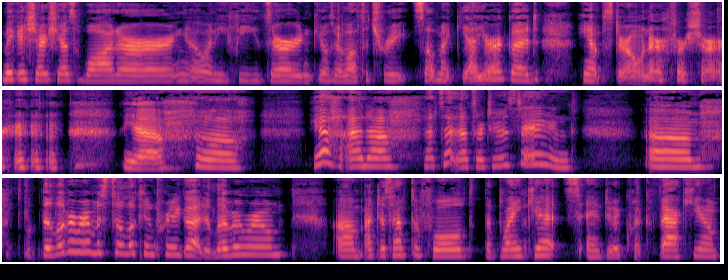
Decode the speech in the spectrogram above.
making sure she has water, you know, and he feeds her and gives her lots of treats. So I'm like, yeah, you're a good hamster owner for sure. yeah. Uh, yeah, and uh, that's it. That's our Tuesday. And um, the living room is still looking pretty good. The living room, um, I just have to fold the blankets and do a quick vacuum.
